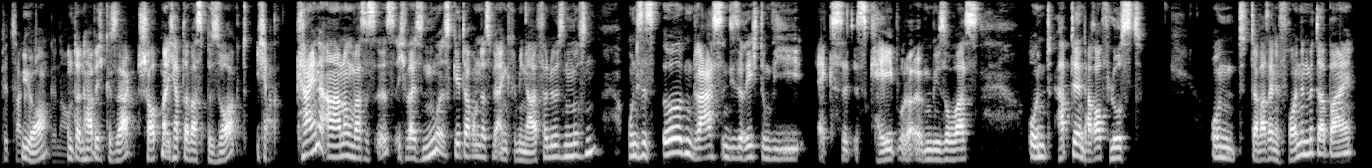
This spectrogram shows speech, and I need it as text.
Pizzakarton, ja, genau. Und dann habe ich gesagt, schaut mal, ich habe da was besorgt. Ich habe keine Ahnung, was es ist. Ich weiß nur, es geht darum, dass wir einen Kriminalfall lösen müssen. Und es ist irgendwas in diese Richtung wie Exit, Escape oder irgendwie sowas. Und habt ihr denn darauf Lust? Und da war seine Freundin mit dabei.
